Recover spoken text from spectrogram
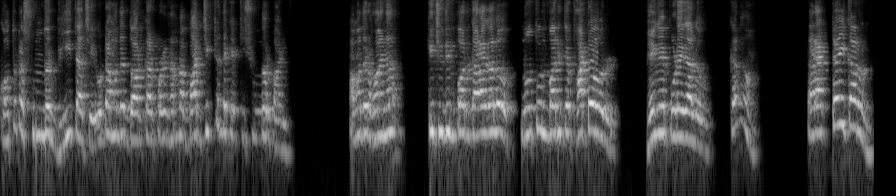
কতটা সুন্দর ভিত আছে, ওটা আমাদের দরকার পড়ে না। আমরা বাহ্যিকটা দেখে কি সুন্দর বাড়ি। আমাদের হয় না। কিছুদিন পর গাড়া গেল, নতুন বাড়িতে ফাটল, ভেঙে পড়ে গেল। কেন? তার একটাই কারণ।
